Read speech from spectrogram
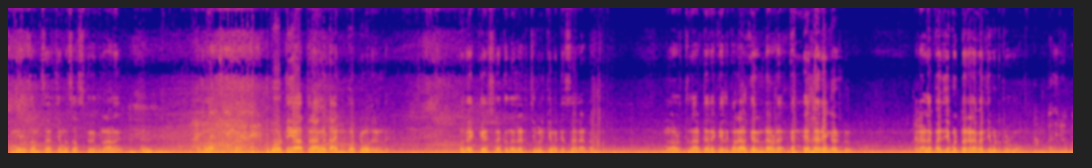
നമ്മളോട് സംസാരിച്ച് നമ്മൾ സബ്സ്ക്രൈബറാണ് അപ്പൊ ബോട്ട് യാത്ര അങ്ങോട്ട് അൻപത് റുപ്യ മുതലുണ്ട്. അപ്പൊ വെക്കേഷനൊക്കെ നല്ല അടിച്ച് വിളിക്കാൻ പറ്റിയ സ്ഥലമാട്ടോ നമ്മൾ അവിടുത്തെ നാട്ടുകാരൊക്കെ കുറെ ആൾക്കാരുണ്ട് അവിടെ. എല്ലാരെയും കണ്ടു. ഒരാളെ പരിചയപ്പെട്ടു ഒരാളെ പരിചയപ്പെട്ടിട്ടുള്ളൂ. അമ്പത് രൂപ.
